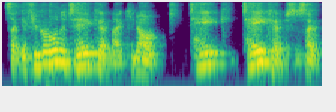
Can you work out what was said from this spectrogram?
It's like if you're going to take it, like you know, take take it. It's like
